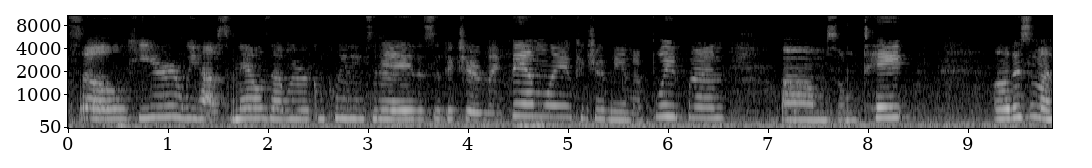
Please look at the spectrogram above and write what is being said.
So here we have some nails that we were completing today. This is a picture of my family, a picture of me and my boyfriend, um, some tape. Uh, this is my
